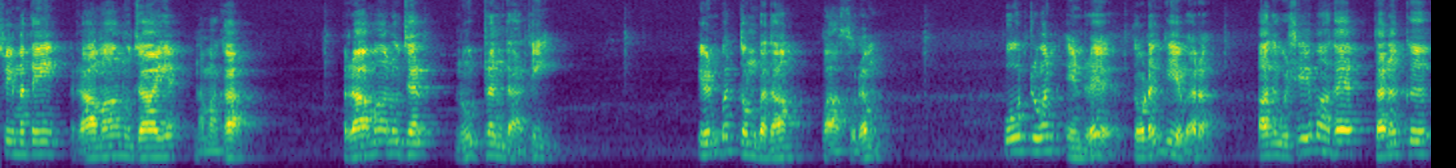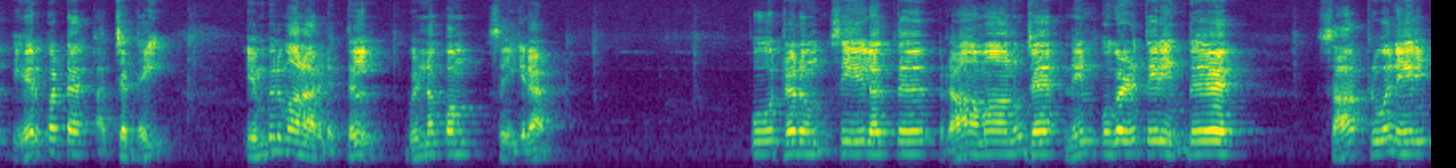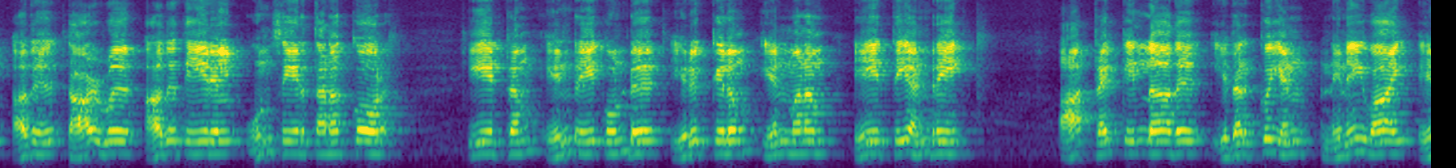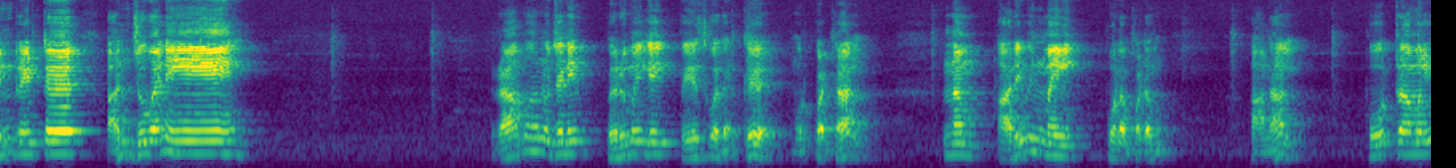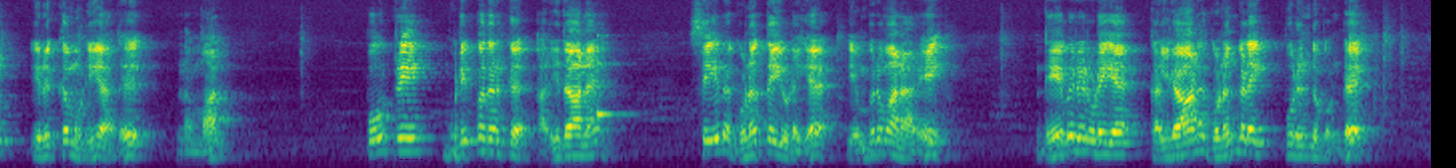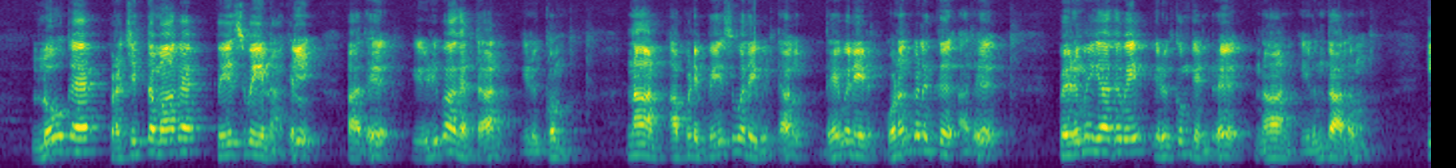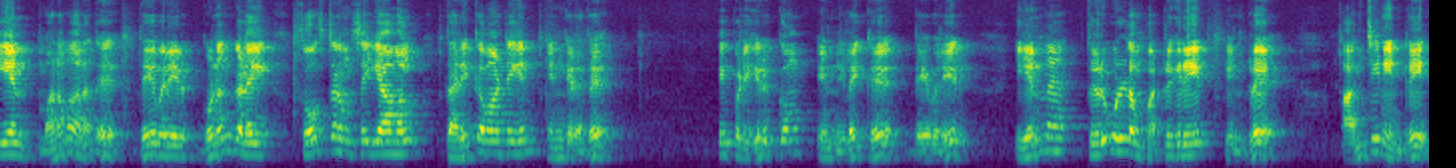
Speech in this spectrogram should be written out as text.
ஸ்ரீமதே ராமானுஜாய நமகா. ராமானுஜர் நூற்றந்தாதி. எண்பத்தொன்பதாம் பாசுரம். போற்றுவன் என்று தொடங்கியவர் அது விஷயமாக தனக்கு ஏற்பட்ட அச்சத்தை எம்பெருமானாரிடத்தில் விண்ணப்பம் செய்கிறார். போற்றரும் சீலத்து ராமானுஜ நின் புகழ் தெரிந்து சாற்றுவனில் அது தாழ்வு அது தேரில் உன் சேர்த்தனக்கோர் ஏற்றம் என்றே கொண்டு இருக்கிலும் என் மனம் ஏத்தி அன்றே. ஆற்றைக்கில்லாது இதற்கு என் நினைவாய் என்றிட்டு அஞ்சுவனே. ராமானுஜனின் பெருமையை பேசுவதற்கு முற்பட்டால் நம் அறிவின்மை புலப்படும். ஆனால் போற்றாமல் இருக்க முடியாது. நம்மால் போற்றே முடிப்பதற்கு அரிதான சீல குணத்தையுடைய எம்பெருமானாரே தேவரருடைய கல்யாண குணங்களை புரிந்து கொண்டு லோக பிரசித்தமாக பேசுவேனாகில் அது இழிவாகத்தான் இருக்கும். நான் அப்படி பேசுவதை விட்டால் தேவரீர் குணங்களுக்கு அது பெருமையாகவே இருக்கும் என்று நான் இருந்தாலும் என் மனமானது தேவரீர் குணங்களை சோஸ்திரம் செய்யாமல் தரிக்க மாட்டேன் என்கிறது. இப்படி இருக்கும் என் நிலைக்கு தேவரீர் என்ன திருவுள்ளம் பற்றுகிறேன் என்று அஞ்சி நின்றேன்.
